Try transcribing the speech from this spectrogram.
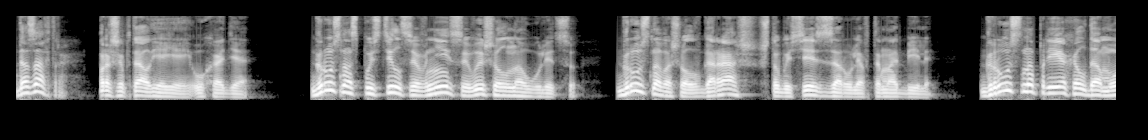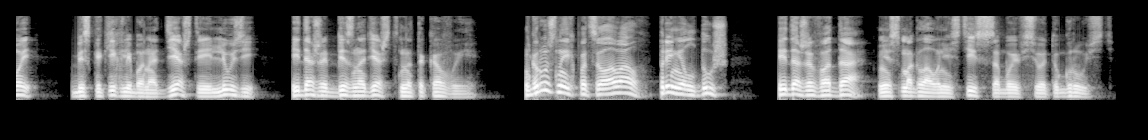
«До завтра», — прошептал я ей, уходя. Грустно спустился вниз и вышел на улицу. Грустно вошел в гараж, чтобы сесть за руль автомобиля. Грустно приехал домой, без каких-либо надежд и иллюзий, и даже без надежд на таковые. Грустно их поцеловал, принял душ, и даже вода не смогла унести с собой всю эту грусть.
